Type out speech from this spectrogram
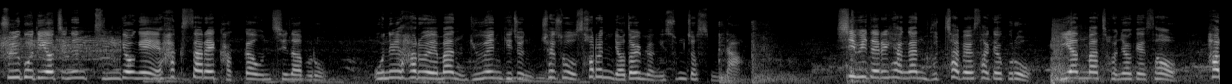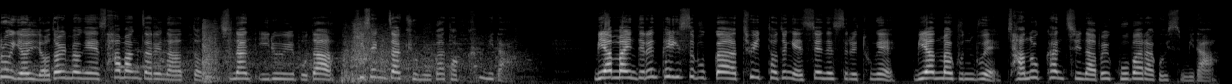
줄곧 이어지는 군경의 학살에 가까운 진압으로 오늘 하루에만 유엔 기준 최소 38명이 숨졌습니다. 시위대를 향한 무차별 사격으로 미얀마 전역에서 하루 18명의 사망자를 낳았던 지난 일요일보다 희생자 규모가 더 큽니다. 미얀마인들은 페이스북과 트위터 등 SNS를 통해 미얀마 군부에 잔혹한 진압을 고발하고 있습니다.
